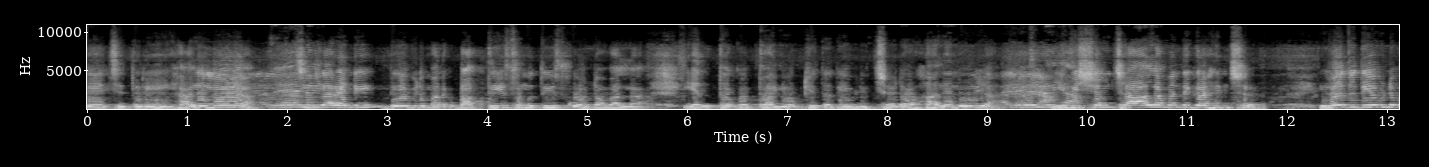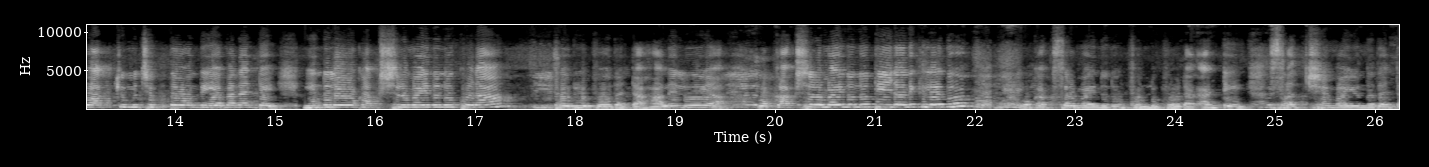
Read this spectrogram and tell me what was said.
లేచితిరి. హల్లెలూయా. చూసారండి దేవుడు మనకు బాప్తీసము తీసుకోవడం వల్ల ఎంత గొప్ప యోగ్యత దేవుడు ఇచ్చాడో ఈ విషయం చాలా మంది గ్రహించారు. ఈరోజు దేవుని వాక్యము చెప్తా ఉంది. ఏమనంటే ఇందులో ఒక అక్షరమైనను కూడా పొర్లిపోదట. హాలెలూయ ఒక అక్షరమైనను తీయడానికి లేదు ఒక అక్షరమైనను పొర్లిపోవడానికి అంటే సత్యమై ఉన్నదంట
